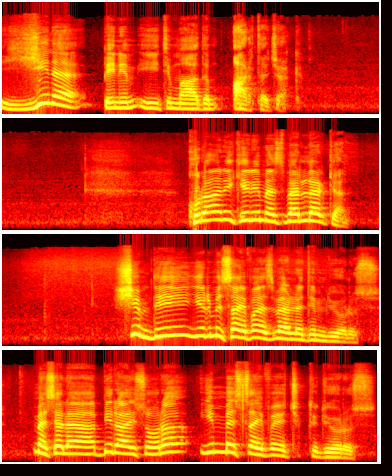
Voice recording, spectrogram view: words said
yine benim itimadım artacak. Kur'an-ı Kerim ezberlerken şimdi 20 sayfa ezberledim diyoruz. Mesela bir ay sonra 25 sayfaya çıktı diyoruz.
